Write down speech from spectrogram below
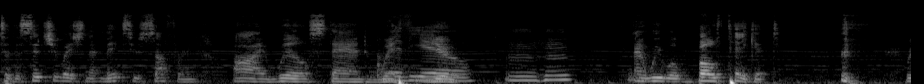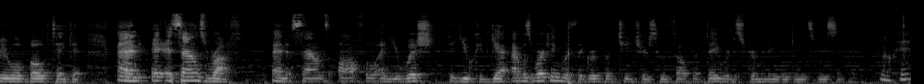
to the situation that makes you suffering, I will stand with, With you. Mm-hmm. and we will both take it. we will both take it. And it, it sounds rough and it sounds awful, and you wish that you could get. I was working with a group of teachers who felt that they were discriminated against recently. Okay.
